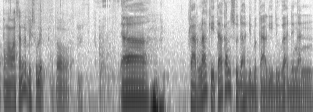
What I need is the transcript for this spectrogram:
pengawasan lebih sulit atau Eh, karena kita kan sudah dibekali juga dengan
